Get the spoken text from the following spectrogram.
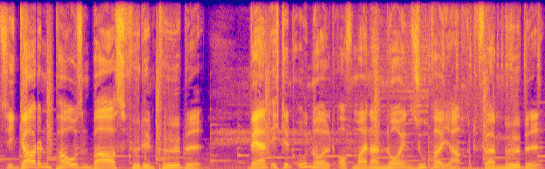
Zigarrenpausenbars für den Pöbel, während ich den Unhold auf meiner neuen Superjacht vermöbel.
